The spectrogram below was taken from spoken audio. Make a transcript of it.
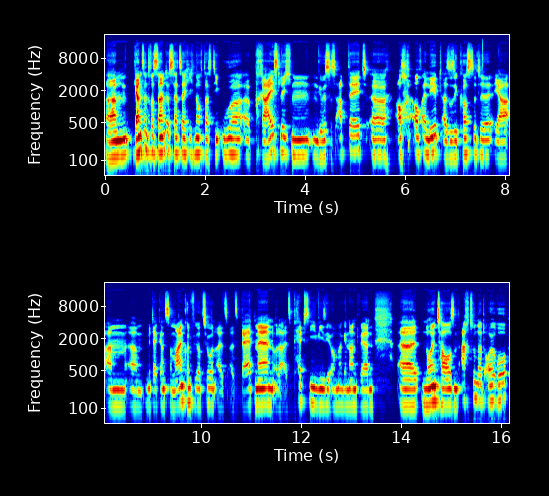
Ähm, ganz interessant ist tatsächlich noch, dass die Uhr äh, preislich ein, ein, gewisses Update äh, auch, auch erlebt. Also sie kostete ja ähm, mit der ganz normalen Konfiguration als, als Batman oder als Pepsi, wie sie auch mal genannt werden, 9.800 äh, Euro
